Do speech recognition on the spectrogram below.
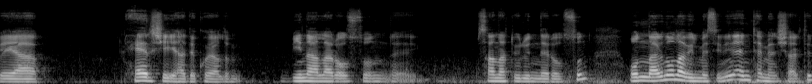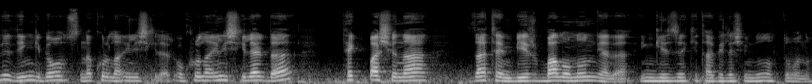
veya her şeyi hadi koyalım binalar olsun e, sanat ürünleri olsun onların olabilmesinin en temel şartı dediğin gibi aslında kurulan ilişkiler. O kurulan ilişkiler de tek başına zaten bir balonun ya da İngilizce kitabıyla şimdi unuttum onu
